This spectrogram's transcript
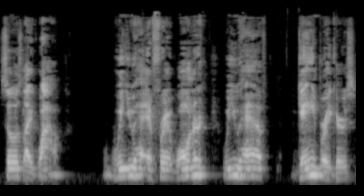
So it's like, wow, when you have Fred Warner, when you have game breakers,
